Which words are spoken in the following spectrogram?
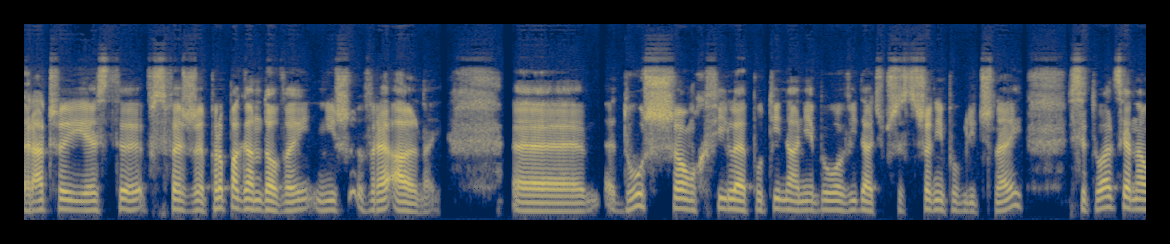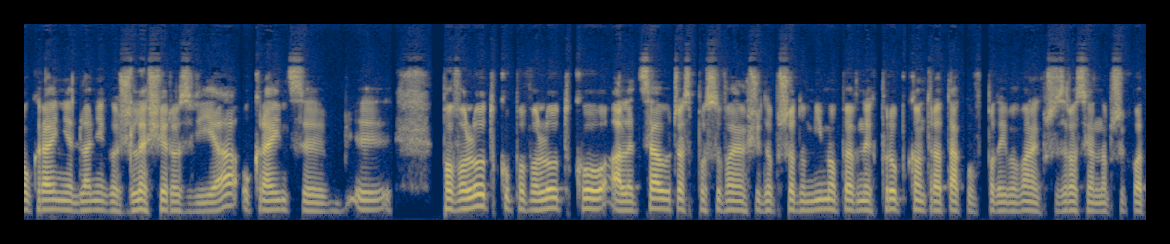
raczej jest e, w sferze propagandowej niż w realnej. E, dłuższą chwilę Putina nie było widać w przestrzeni publicznej. Sytuacja na Ukrainie dla niego źle się rozwija. Ukraińcy y, powolutku, powolutku, ale cały czas posuwają się do przodu, mimo pewnych prób kontrataków podejmowanych przez Rosjan, na przykład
